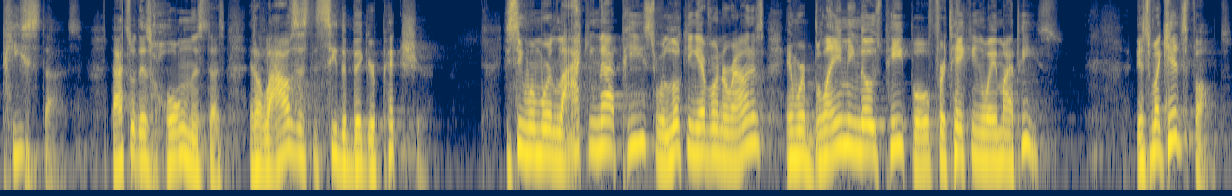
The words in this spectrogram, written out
peace does. That's what this wholeness does. It allows us to see the bigger picture. You see, when we're lacking that peace, we're looking everyone around us and we're blaming those people for taking away my peace. It's my kid's fault.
